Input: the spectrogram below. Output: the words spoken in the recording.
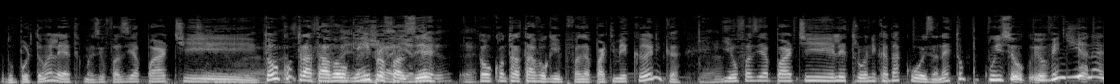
do portão elétrico, mas eu fazia a parte. Sim, então eu contratava alguém para fazer. Dele, é. Então eu contratava alguém para fazer a parte mecânica e eu fazia a parte eletrônica da coisa, né? Então com isso eu, eu vendia, né?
